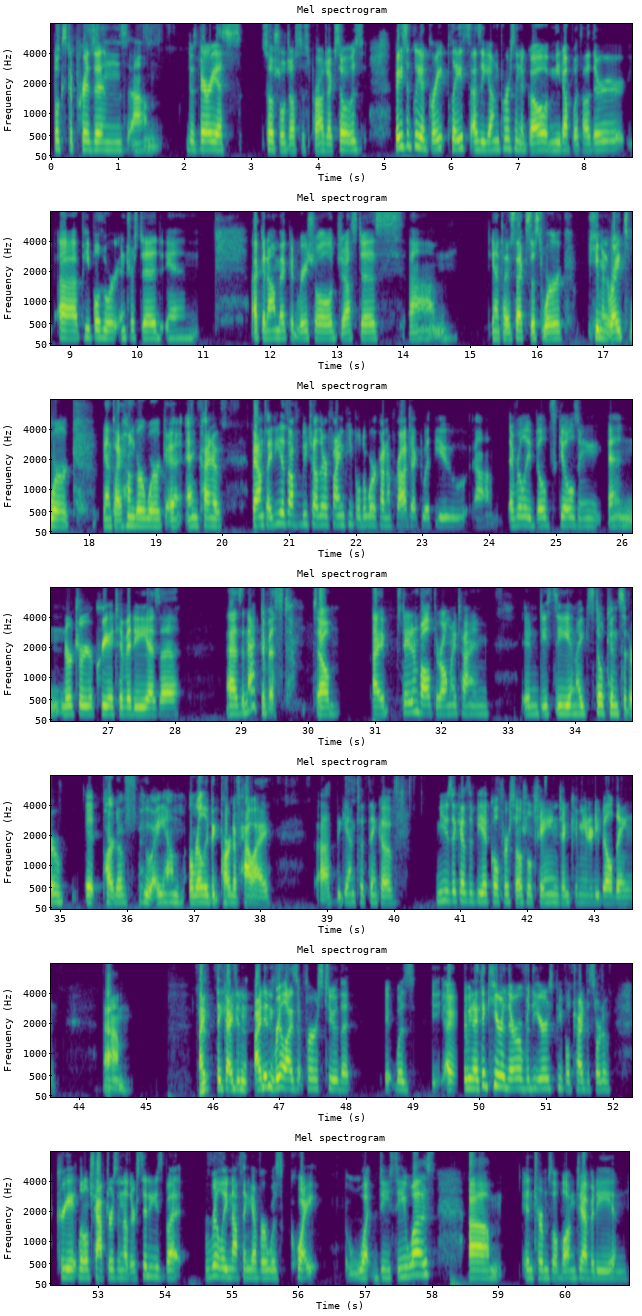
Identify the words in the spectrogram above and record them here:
books to prisons, um, just various social justice projects. So it was basically a great place as a young person to go and meet up with other uh, people who are interested in economic and racial justice, um, anti sexist work, human rights work, anti hunger work, and, and, kind of bounce ideas off of each other, find people to work on a project with you, um, and really build skills and, and nurture your creativity as a as an activist. So I stayed involved through all my time in DC, and I still consider it part of who I am, a really big part of how I uh, began to think of music as a vehicle for social change and community building. Um, I think I didn't I didn't realize at first too that it was. I, I mean, I think here and there over the years, people tried to sort of create little chapters in other cities, but really nothing ever was quite what DC was. Um, in terms of longevity and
